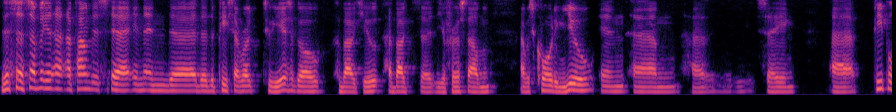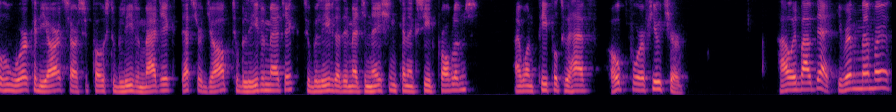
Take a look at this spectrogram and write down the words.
This is something I found this uh, in in the, the, the piece I wrote two years ago about you about uh, your first album I was quoting you in um, saying, uh, people who work in the arts are supposed to believe in magic. That's your job to believe in magic, to believe that imagination can exceed problems. I want people to have hope for a future. How about that? You remember?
